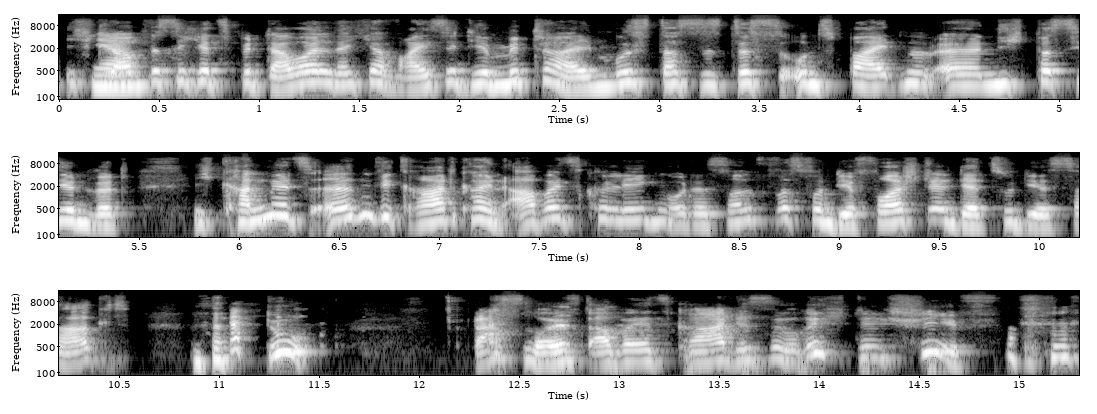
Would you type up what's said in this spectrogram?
Ich Ja. glaube, dass ich jetzt bedauerlicherweise dir mitteilen muss, dass es das uns beiden äh, nicht passieren wird. Ich kann mir jetzt irgendwie gerade keinen Arbeitskollegen oder sonst was von dir vorstellen, der zu dir sagt, du, das läuft aber jetzt gerade so richtig schief.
